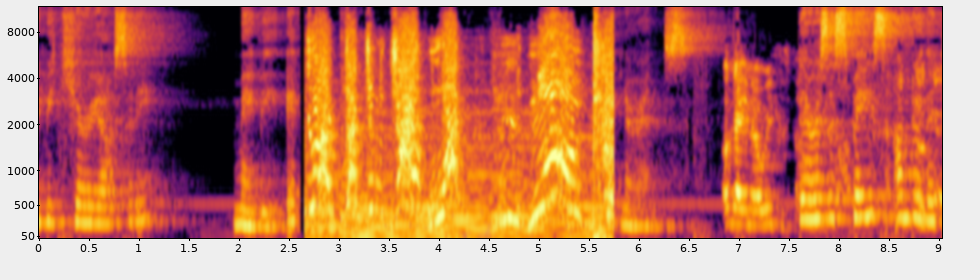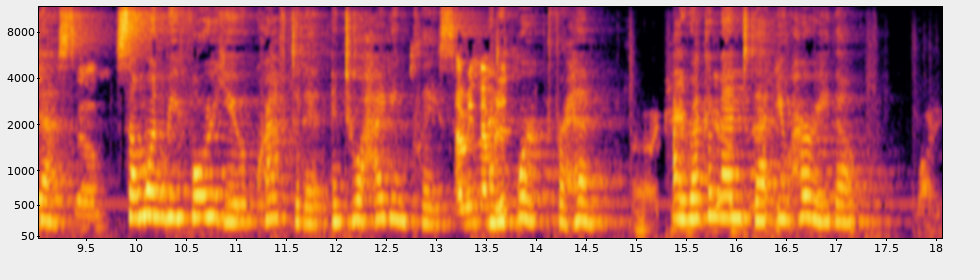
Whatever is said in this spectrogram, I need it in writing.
Maybe curiosity. Maybe ig- You are touching the child! What? No! ignorance. Okay, no, we can stop. There is a space under the desk. so- Someone before you crafted it into a hiding place. I remember And it worked for him. Uh, I, I can't recommend that you hurry though. Why?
